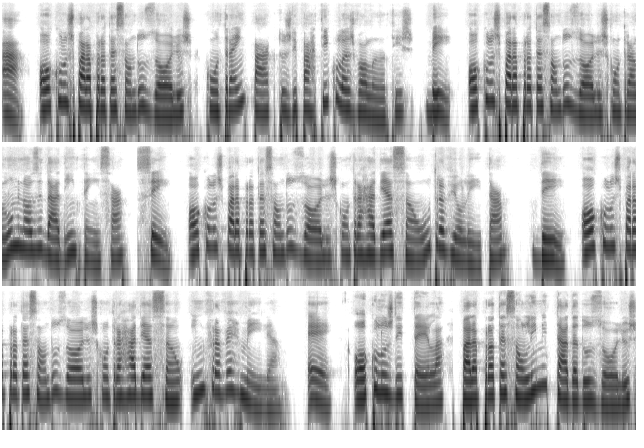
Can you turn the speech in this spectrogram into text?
A. Óculos para proteção dos olhos contra impactos de partículas volantes. B. Óculos para proteção dos olhos contra luminosidade intensa. C. Óculos para proteção dos olhos contra radiação ultravioleta. D. Óculos para proteção dos olhos contra radiação infravermelha. E. Óculos de tela para proteção limitada dos olhos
